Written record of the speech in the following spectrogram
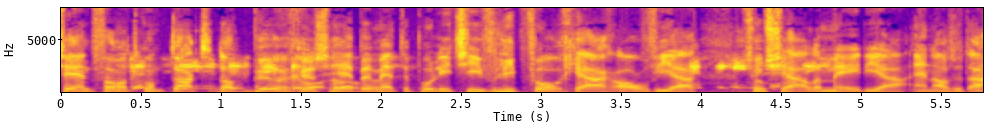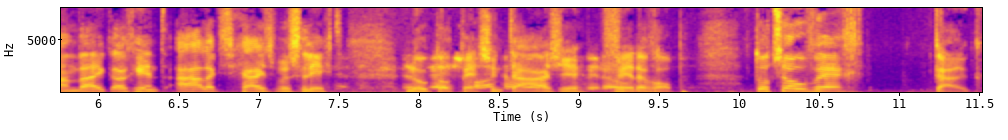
nou, van het contact dat burgers hebben met de politie verliep vorig jaar al via sociale media. En als het aan wijkagent Alex Gijsbers ligt, loopt dat percentage verder op. Tot zover, Kuik.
